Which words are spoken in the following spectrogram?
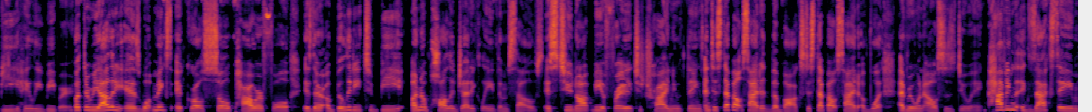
be Hailey Bieber. But the reality is, what makes It Girls so powerful is their ability to be unapologetically themselves, is to not be afraid to try new things and to step outside of the box, to step outside of what everyone else is doing. Having the exact same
